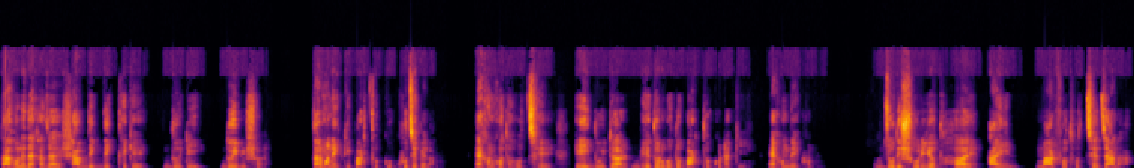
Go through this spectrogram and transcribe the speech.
তাহলে দেখা যায় শাব্দিক দিক থেকে দুইটি, দুই বিষয়। তার মানে একটি পার্থক্য খুঁজে পেলাম। এখন কথা হচ্ছে এই দুইটার ভেতরগত পার্থক্যটা কি? এখন দেখুন। যদি শরীয়ত হয় আইন, মারফত হচ্ছে জানা।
